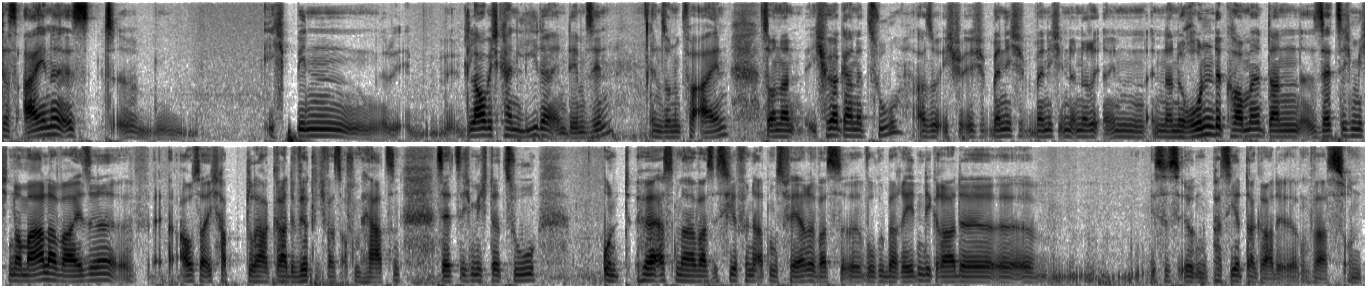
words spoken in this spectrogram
das eine ist ich bin, glaube ich, kein Leader in dem Sinn in so einem Verein, sondern ich höre gerne zu. Also ich, ich, wenn ich, wenn ich in eine, in, in eine Runde komme, dann setze ich mich normalerweise, außer ich habe gerade wirklich was auf dem Herzen, setze ich mich dazu und höre erstmal, was ist hier für eine Atmosphäre, was, äh, worüber reden die gerade, äh, ist es irgend, passiert da gerade irgendwas. Und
